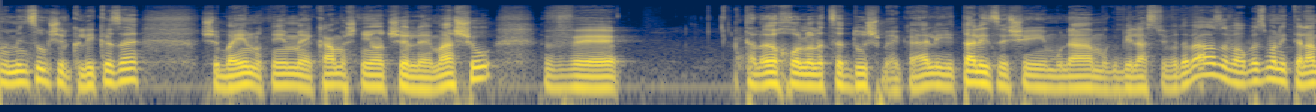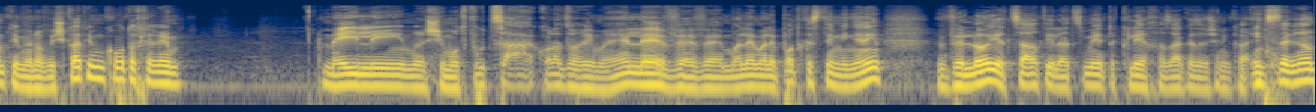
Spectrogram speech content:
זה מין סוג של כלי כזה, שבאים נותנים אה, כמה שניות של אה, משהו, ואתה לא יכול לא לצאת דושבק. הייתה לי איזושהי אמונה מקבילה סביב הדבר הזה, והרבה זמן התעלמתי ממנו והשקעתי במקומות אחרים. מיילים, רשימות תפוצה, כל הדברים האלה, ו- ומלא מלא פודקאסטים ועניינים, ולא יצרתי לעצמי את הכלי החזק הזה שנקרא אינסטגרם,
